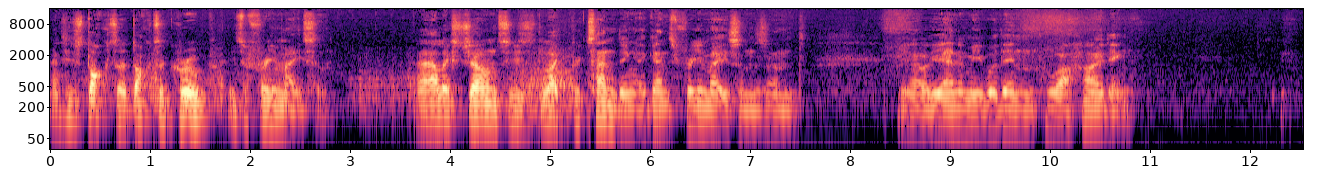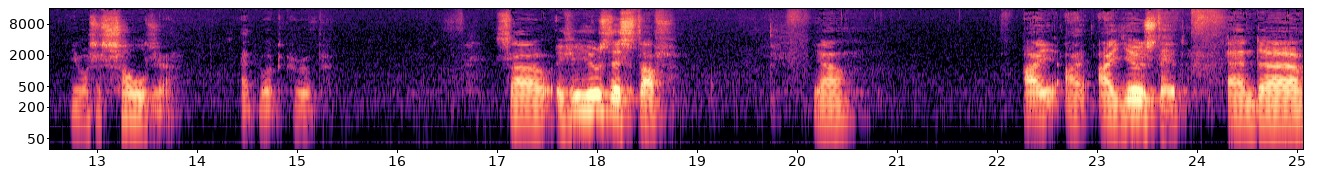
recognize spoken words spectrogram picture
And his doctor, Dr. Group, he's a Freemason. Alex Jones is like pretending against Freemasons and you know the enemy within who are hiding. He was a soldier at Wood Group. So if you use this stuff, you know, I I, I used it and uh,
